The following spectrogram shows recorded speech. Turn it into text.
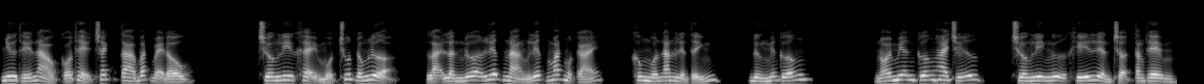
như thế nào có thể trách ta bắt bẻ đâu. Trường ly khẩy một chút đống lửa, lại lần nữa liếc nàng liếc mắt một cái, không muốn ăn liền tính, đừng miễn cưỡng. Nói miễn cưỡng hai chữ, trường ly ngự khí liền chợt tăng thêm,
